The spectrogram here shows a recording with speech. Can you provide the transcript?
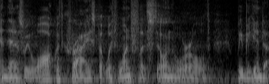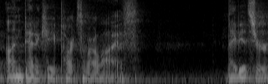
And then as we walk with Christ, but with one foot still in the world, we begin to undedicate parts of our lives. Maybe it's your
